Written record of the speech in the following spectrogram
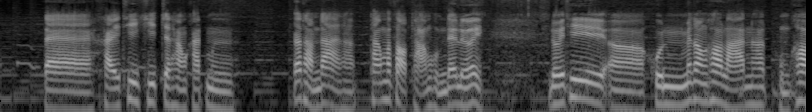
ๆ แต่ใครที่คิดจะทำคัดมือ ก็ทำได้นะครับ ทักมาสอบถามผมได้เลย โดยที่คุณไม่ต้องเข้าร้านนะครับ ผมเข้า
